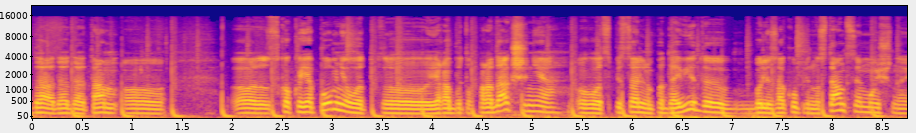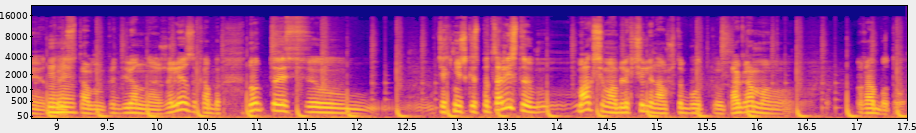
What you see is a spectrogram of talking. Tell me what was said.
Да, да, да. Там, э, э, сколько я помню, вот э, я работал в продакшене, вот специально под Авида были закуплены станции мощные, то Мгм. есть там определенное железо, как бы. Ну, то есть э, технические специалисты максимум облегчили нам, чтобы вот программа работала.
